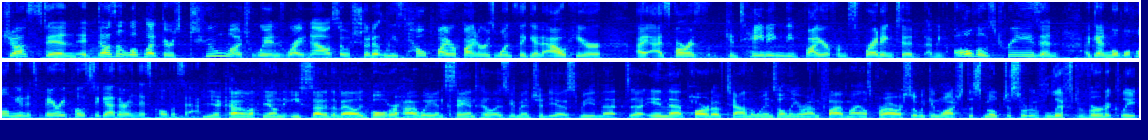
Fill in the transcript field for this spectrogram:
Justin, it doesn't look like there's too much wind right now, so should at least help firefighters once they get out here as far as containing the fire from spreading to, I mean, all those trees and, again, mobile home units very close together in this cul-de-sac. Yeah, kind of lucky on the east side of the valley, Boulder Highway and Sandhill, as you mentioned, Yasmin, that uh, in that part of town, the wind's only around five miles per hour, so we can watch the smoke just sort of lift vertically,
